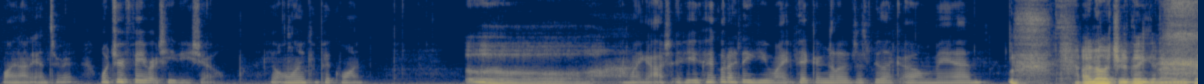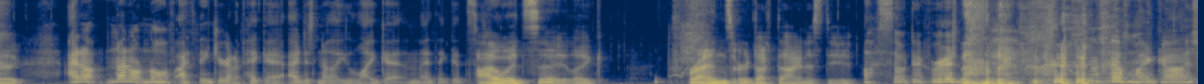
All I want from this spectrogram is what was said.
why not answer it? What's your favorite TV show? You only can pick one. Oh, Oh my gosh! If you pick what I think you might pick, I'm gonna just be like, oh man. I know what you're thinking. I'm gonna pick. I don't. No, I don't know if I think you're gonna pick it. I just know that you like it, and I think it's I would say like Friends or Duck Dynasty. oh, so different. oh my gosh!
